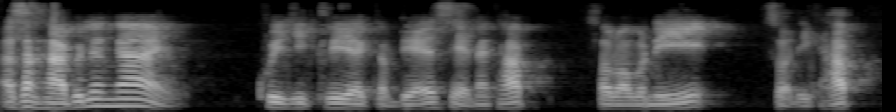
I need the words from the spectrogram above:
อสังหาเป็นเรื่องง่าย คุยเคลียร์กับ d s นะครับสำหรับวันนี้ สวัสดีครับ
